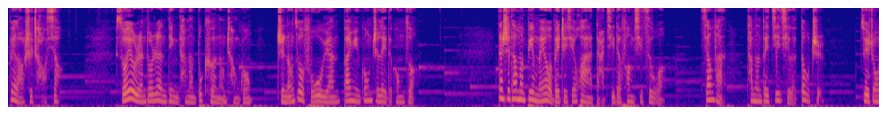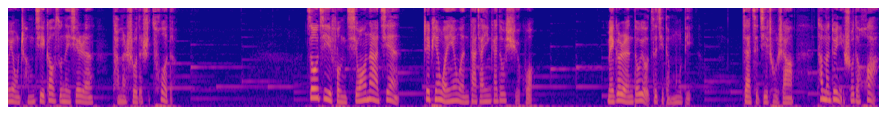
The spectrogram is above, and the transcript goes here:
被老师嘲笑，所有人都认定他们不可能成功，只能做服务员、搬运工之类的工作。但是他们并没有被这些话打击的放弃自我，相反，他们被激起了斗志，最终用成绩告诉那些人。他们说的是错的。邹忌讽齐王纳谏这篇文言文，大家应该都学过。每个人都有自己的目的，在此基础上，他们对你说的话，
